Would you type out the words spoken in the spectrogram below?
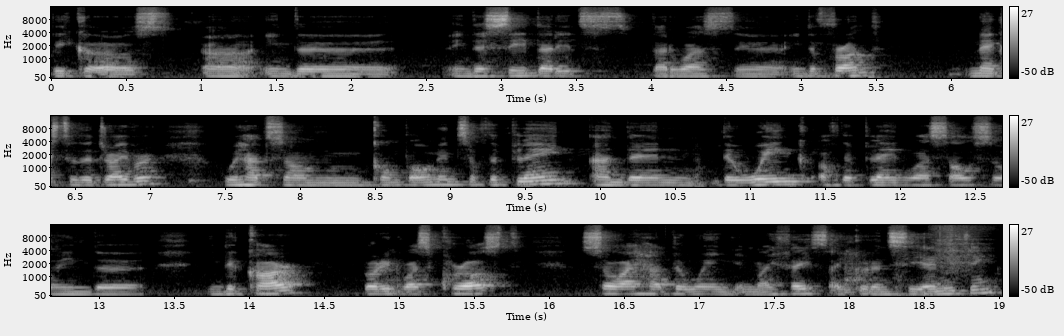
because uh, in the in the seat that it's that was uh, in the front next to the driver we had some components of the plane and then the wing of the plane was also in the in the car but it was crossed so i had the wing in my face. I couldn't see anything.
